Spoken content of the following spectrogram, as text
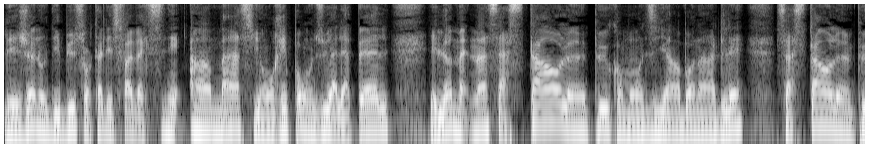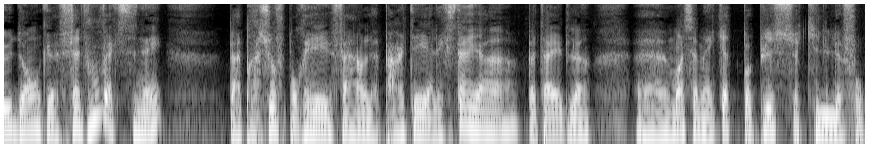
Les jeunes, au début, sont allés se faire vacciner en masse, ils ont répondu à l'appel. Et là, maintenant, ça stalle un peu, comme on dit en bon anglais. Ça stalle un peu, donc, faites-vous vacciner. Puis après ça, vous pourrez faire le party à l'extérieur, peut-être. là. Euh, moi, ça m'inquiète pas plus qu'il le faut.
